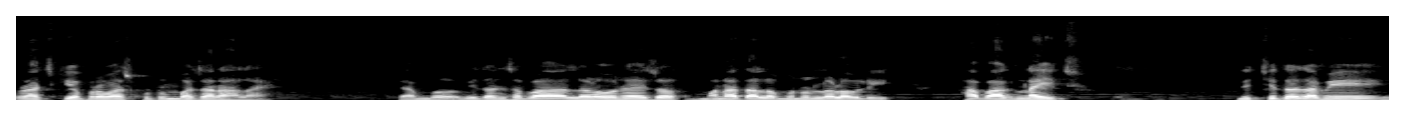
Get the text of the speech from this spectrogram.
राजकीय प्रवास कुटुंबाचा राहिला आहे. त्यामुळं विधानसभा लढवण्याचं मनात आलं म्हणून लढवली. हा भाग नाहीच. निश्चितच आम्ही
